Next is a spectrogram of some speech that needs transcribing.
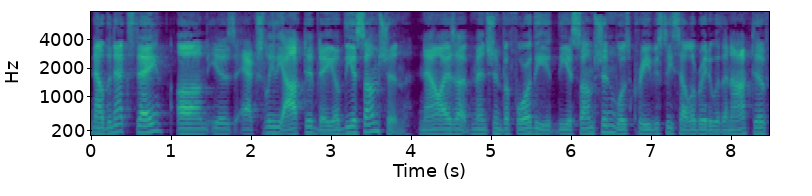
Now, the next day um, is actually the octave day of the Assumption. Now, as I've mentioned before, the, the Assumption was previously celebrated with an octave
